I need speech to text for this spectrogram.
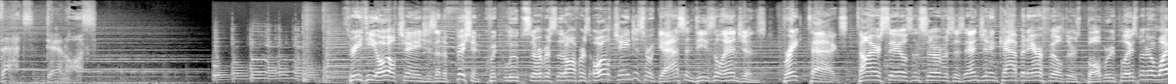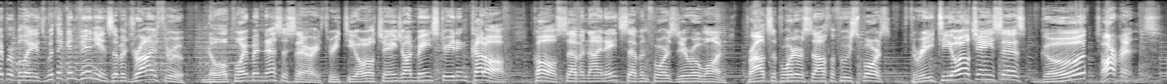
That's Danos. 3T Oil Change is an efficient, quick loop service that offers oil changes for gas and diesel engines, brake tags, tire sales and services, engine and cabin air filters, bulb replacement, and wiper blades with the convenience of a drive through. No appointment necessary. 3T Oil Change on Main Street in Cutoff. Call 798 7401. Proud supporter of South Lafourche Sports. 3T Oil Change says, Go Tarpons!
